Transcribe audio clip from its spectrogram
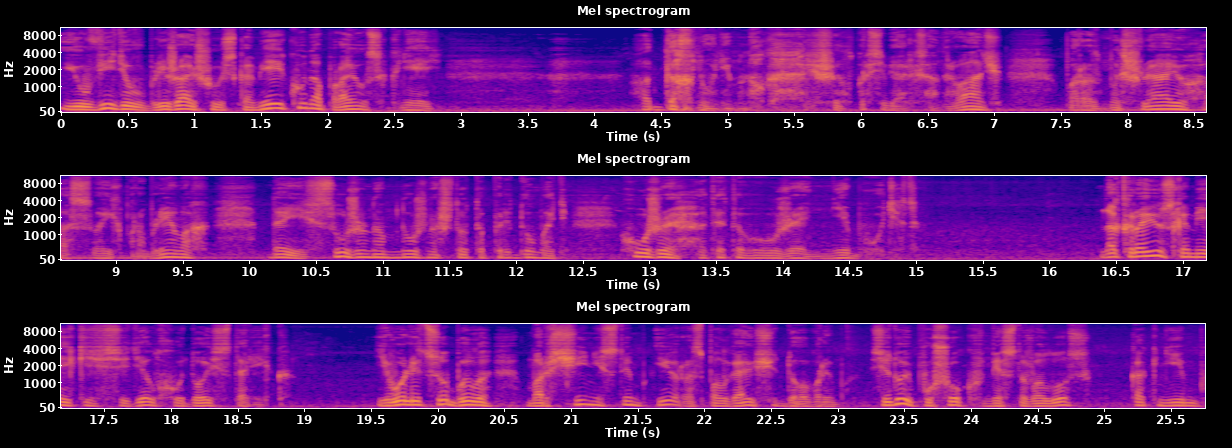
и, увидев ближайшую скамейку, направился к ней. «Отдохну немного», — решил про себя Александр Иванович. «Поразмышляю о своих проблемах, да и с ужином нужно что-то придумать. Хуже от этого уже не будет». На краю скамейки сидел худой старик. Его лицо было морщинистым и располагающе добрым. Седой пушок вместо волос, как нимб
